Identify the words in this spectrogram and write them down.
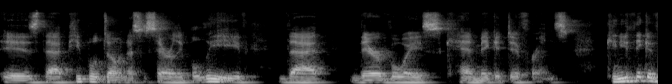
is that people don't necessarily believe that their voice can make a difference. Can you think of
